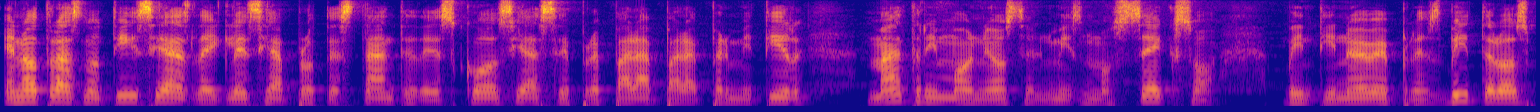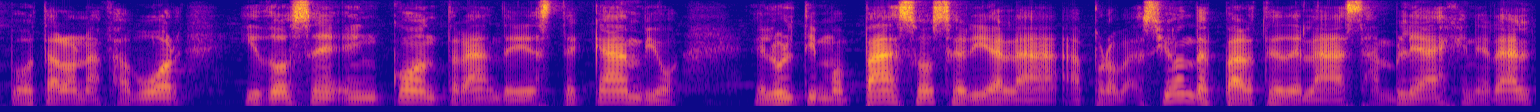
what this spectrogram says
En otras noticias, la Iglesia Protestante de Escocia se prepara para permitir matrimonios del mismo sexo. 29 presbíteros votaron a favor y 12 en contra de este cambio. El último paso sería la aprobación de parte de la Asamblea General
